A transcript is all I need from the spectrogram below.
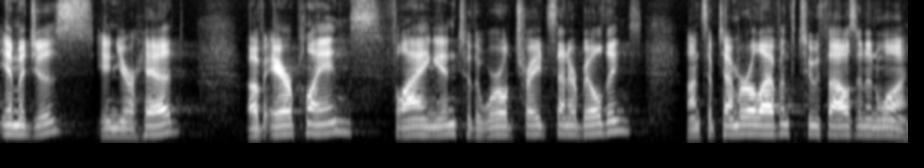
images in your head of airplanes flying into the World Trade Center buildings on September 11th, 2001.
